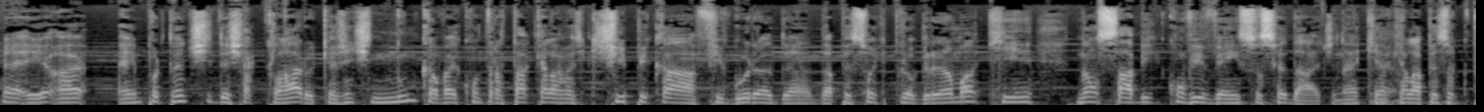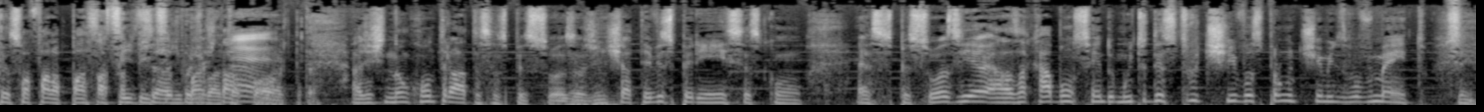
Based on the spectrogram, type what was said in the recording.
É, é importante deixar claro que a gente nunca vai contratar aquela típica figura da, da pessoa que programa que não sabe conviver em sociedade, né? Que é, é aquela pessoa que o pessoal fala passa, passa pizza, pizza debaixo da é. porta. A gente não contrata essas pessoas. Uhum. A gente já teve experiências com essas pessoas e elas acabam sendo muito destrutivas para um time de desenvolvimento. Sim.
